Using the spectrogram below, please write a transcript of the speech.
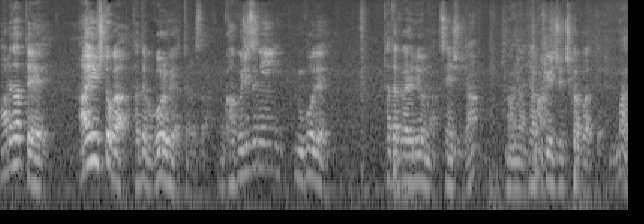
あれだってああいう人が例えばゴルフやったらさ確実に向こうで戦えるような選手じゃんあんな190近くあって。まあ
